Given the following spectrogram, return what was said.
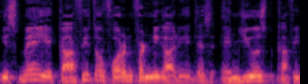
इसमें ये काफ़ी तो फॉरेन फंडिंग आ रही है जैसे एनजीओ काफ़ी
